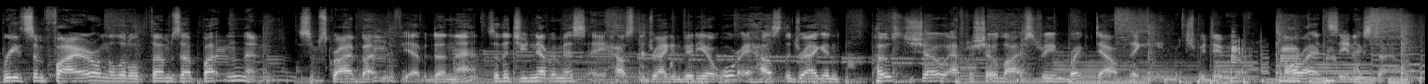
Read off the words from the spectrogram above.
breathe some fire on the little thumbs up button and subscribe button if you haven't done that so that you never miss a House of the Dragon video or a House of the Dragon post show, after show live stream breakdown thingy, which we do here. All right, see you next time.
